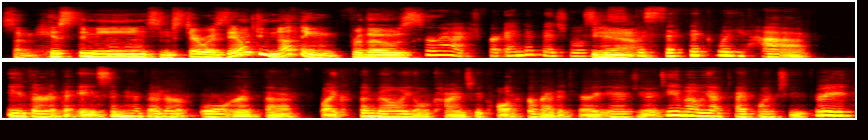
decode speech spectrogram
some histamine, Mhm. some steroids, they don't do nothing for those. Correct. For individuals who Yeah. specifically have either the ACE inhibitor or the like familial kinds, we call it hereditary angioedema. We have type 1, 2, 3,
